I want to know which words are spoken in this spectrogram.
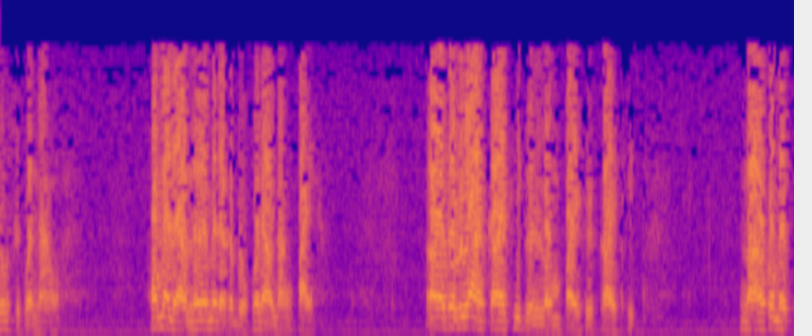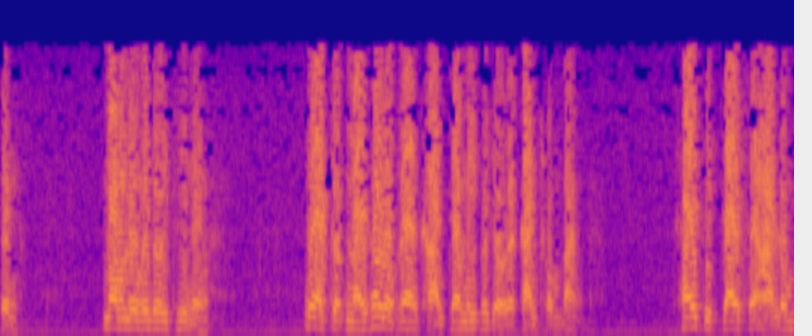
รู้สึกว่าหนาว เพราะไม่ได้เอาเนื้อไม่ได้กระดูกไม่ได้หนังไป เอาแต่ร่างกายที่เป็นลมไปคือกายทิพย์หนาวก็ไม่เป็น มองดูไปโดยที่หนึ่งว่าจุดไหนเขาโลกแรงขานจะมีประโยชน์กับการชมบ้าง ใช้จิตใจสะอาดลงไป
